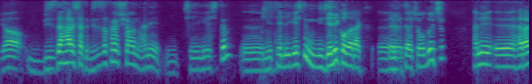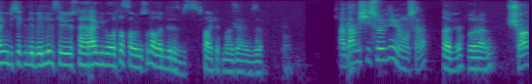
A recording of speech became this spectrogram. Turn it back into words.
Ya bizde her şartta. Bizde zaten şu an hani şeyi geçtim. E, niteliği geçtim. Nicelik olarak e, Evet. ihtiyaç olduğu için hani e, herhangi bir şekilde belli bir seviye üstü herhangi bir orta savuncusunu alabiliriz biz. Hiç fark etmez yani bize. Abi ben bir şey sorabilir miyim o sana? Tabii. Sonra abi. Şu an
